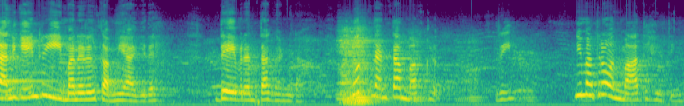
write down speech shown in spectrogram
ನನಗೇನ್ರಿ ಈ ಮನೇಲಿ ಕಮ್ಮಿ ಆಗಿದೆ? ದೇವ್ರಂತ ಗಂಡ ಮುತ್ತಂತ ಮಕ್ಕಳು ರೀ ನಿಮ್ಮ ಹತ್ರ ಒಂದು ಮಾತು ಹೇಳ್ತೀನಿ.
